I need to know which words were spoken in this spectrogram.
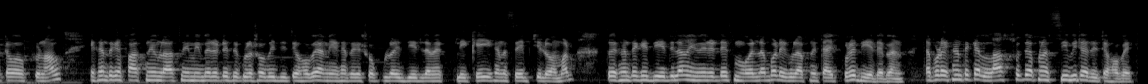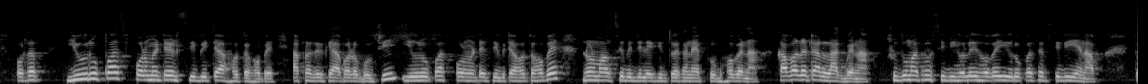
এটা অপশনাল এখান থেকে first name last name email এগুলো সবই দিতে হবে। আমি এখান থেকে সবগুলোই দিয়ে দিলাম এক ক্লিকেই এখানে সেভ ছিল আমার। তো এখান থেকে দিয়ে দিলাম ইমেল অ্যাড্রেস মোবাইল নাম্বার এগুলো আপনি টাইপ করে দিয়ে দেবেন। তারপর এখান থেকে লাস্ট হতে আপনার সিবিটা দিতে হবে। অর্থাৎ ইউরোপাস ফরম্যাটের সিবিটা হতে হবে। আপনাদেরকে আবারও বলছি ইউরোপাস ফরম্যাটের সিবিটা হতে হবে। নর্মাল সিবি দিলে কিন্তু এখানে অ্যাপ্রুভ হবে না। কাভার লেটার লাগবে না। শুধুমাত্র সিবি হলেই হবে ইউরোপাসের সিবি এনাফ তো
